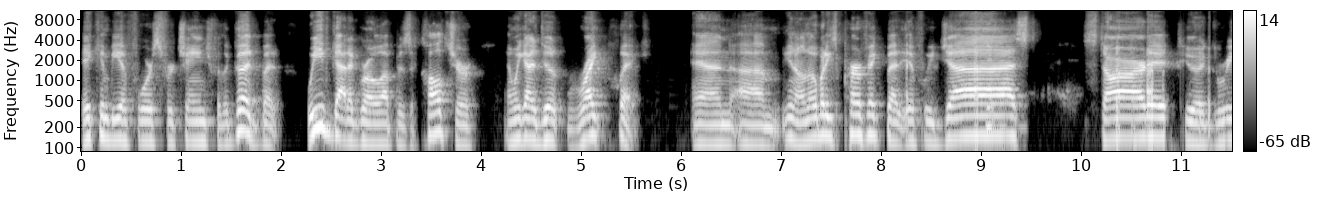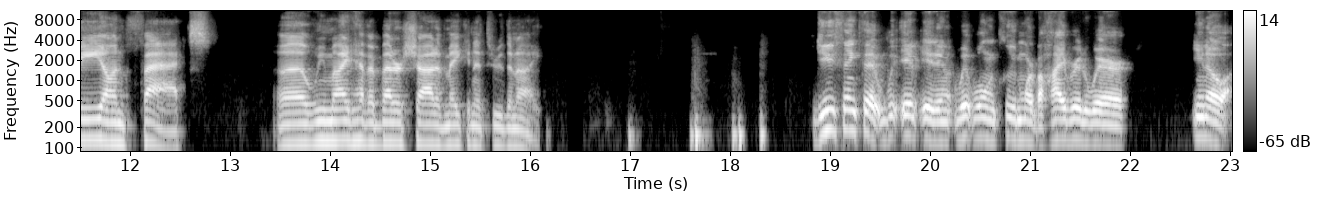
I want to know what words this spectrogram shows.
it can be a force for change for the good, but we've got to grow up as a culture and we got to do it right quick. And um, you know, nobody's perfect, but if we just started to agree on facts, uh, we might have a better shot of making it through the night. Do you think that it, it, it will include more of a hybrid where, you know,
